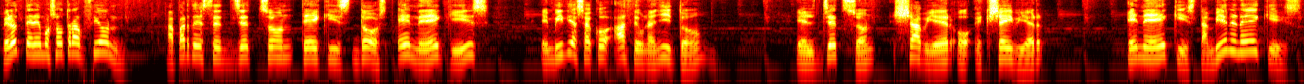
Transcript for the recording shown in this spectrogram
Pero tenemos otra opción. Aparte de este Jetson TX2 NX, Nvidia sacó hace un añito el Jetson Xavier o Xavier NX, también NX,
